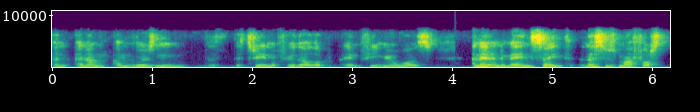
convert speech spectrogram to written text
and, and I'm, I'm losing the, the train of who the other um, female was. And then on the men's side, and this was my first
